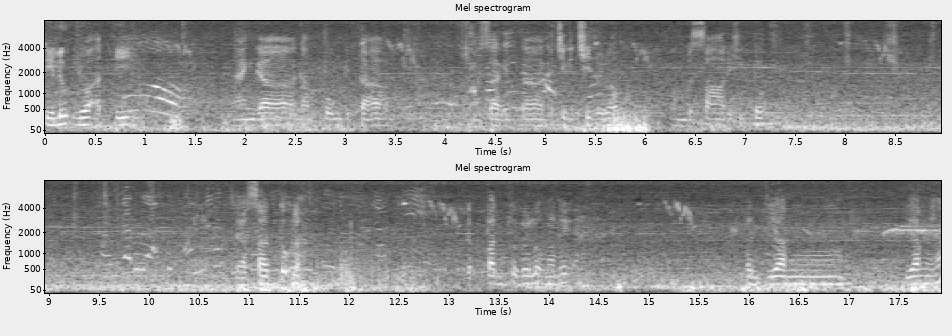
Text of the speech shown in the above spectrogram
piluk juga hati. Hingga kampung kita masa kita kecil-kecil dulu membesar di situ. Saya rasa tu lah. Depan tu dulu mari depan tiang tiang ya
